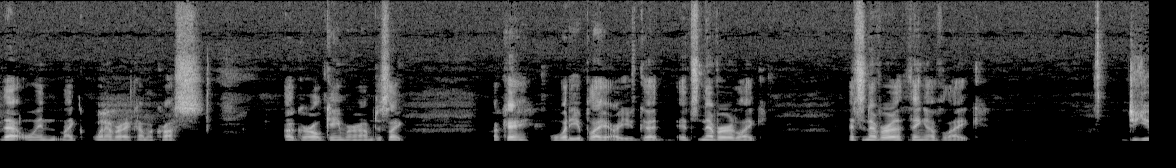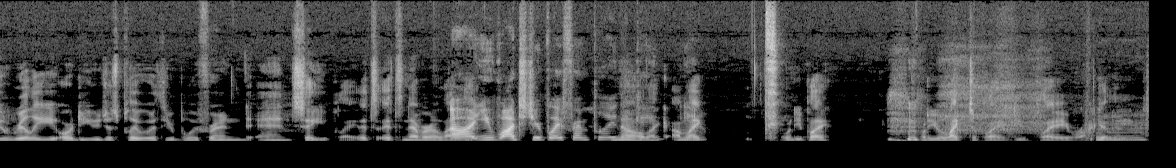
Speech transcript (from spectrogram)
that when like whenever I come across a girl gamer, I'm just like, okay, what do you play? Are you good? It's never like, it's never a thing of like, do you really or do you just play with your boyfriend and say you play? It's it's never like Oh, that. you watched your boyfriend play? no, game? like I'm Yeah. like, what do you play? what do you like to play? Do you play Rocket League? Mm.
